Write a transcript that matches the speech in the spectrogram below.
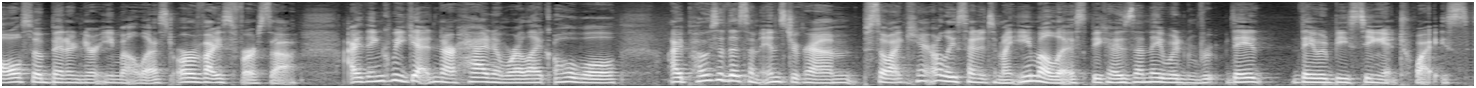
also been on your email list or vice versa. I think we get in our head and we're like, "Oh, well, I posted this on Instagram, so I can't really send it to my email list because then they would they they would be seeing it twice."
